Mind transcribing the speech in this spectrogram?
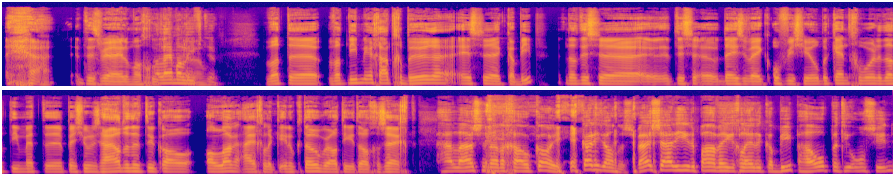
ja, het is weer helemaal goed. alleen maar liefde. Wat, wat niet meer gaat gebeuren is Khabib. Dat is, eh, het is eh, deze week officieel bekend geworden dat hij met eh, pensioen is. Hij had het natuurlijk al, al lang eigenlijk. In oktober had hij het al gezegd. Hij luistert naar de gouden kooi. Kan niet anders. Wij zeiden hier een paar weken geleden, Khabib, hou op met die onzin.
